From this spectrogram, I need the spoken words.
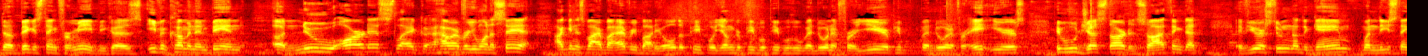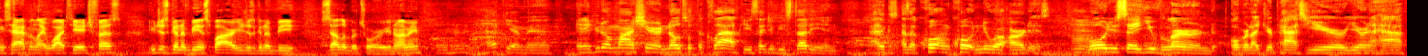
the biggest thing for me because even coming and being a new artist, like however you want to say it, I get inspired by everybody, older people, younger people, people who've been doing it for a year, people who've been doing it for eight years, people who just started. So I think that if you're a student of the game, when these things happen, like YTH Fest, you're just gonna be inspired. You're just gonna be celebratory. You know what I mean? Mm-hmm. Heck yeah, man. And if you don't mind sharing notes with the class, you said you'd be studying as, as a quote unquote newer artist. Mm. What would you say you've learned over like your past year, year and a half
